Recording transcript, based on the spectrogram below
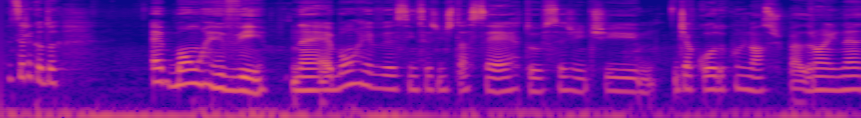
Mas será que eu tô é bom rever, né? É bom rever assim se a gente tá certo, se a gente, de acordo com os nossos padrões, né?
